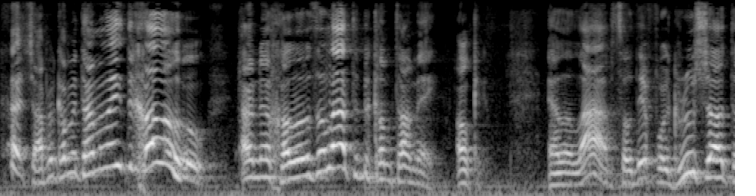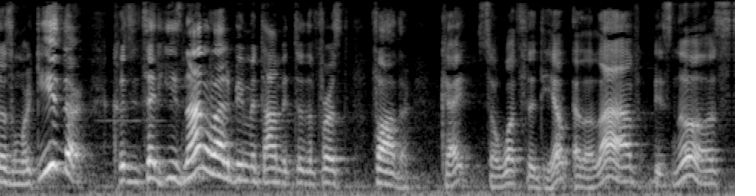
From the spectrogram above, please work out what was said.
Shaper come and tamale. The chalalu. And the chalal is allowed to become tamei. Okay. Elalav. So therefore, grusha doesn't work either because it said he's not allowed to be metamit to the first father. Okay, so what's the deal? Elalav biznus.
